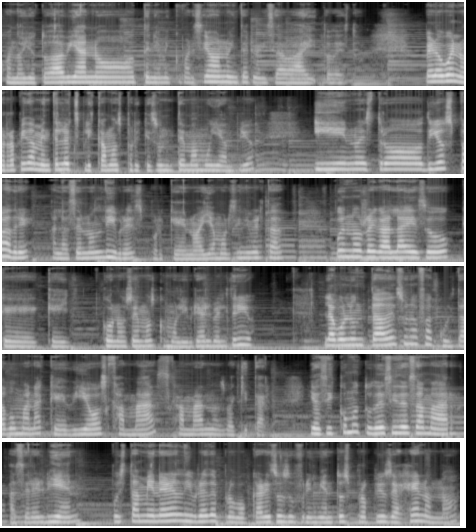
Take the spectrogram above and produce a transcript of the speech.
cuando yo todavía no tenía mi conversión, no interiorizaba y todo esto. Pero bueno, rápidamente lo explicamos porque es un tema muy amplio. Y nuestro Dios Padre, al hacernos libres, porque no hay amor sin libertad, pues nos regala eso que, que conocemos como libre albedrío. La voluntad es una facultad humana que Dios jamás, jamás nos va a quitar. Y así como tú decides amar, hacer el bien, pues también eres libre de provocar esos sufrimientos propios de ajenos, ¿no?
